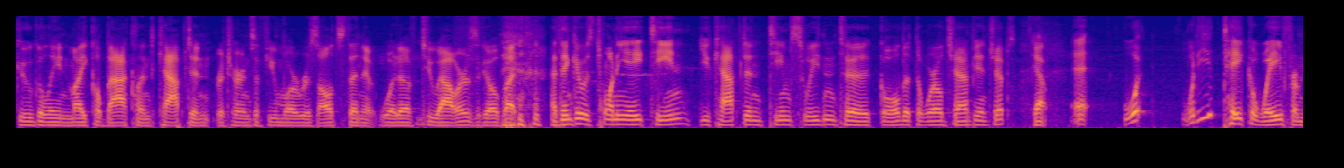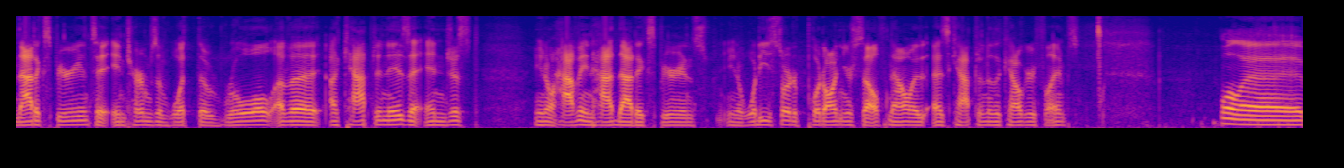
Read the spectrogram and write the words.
googling Mikael Backlund captain returns a few more results than it would have two hours ago. But I think it was 2018. You captained Team Sweden to gold at the World Championships. Yeah. Uh, what what do you take away from that experience in terms of what the role of a, a captain is, and just you know, having had that experience, you know, what do you sort of put on yourself now as, as captain of the Calgary Flames? Well, uh,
